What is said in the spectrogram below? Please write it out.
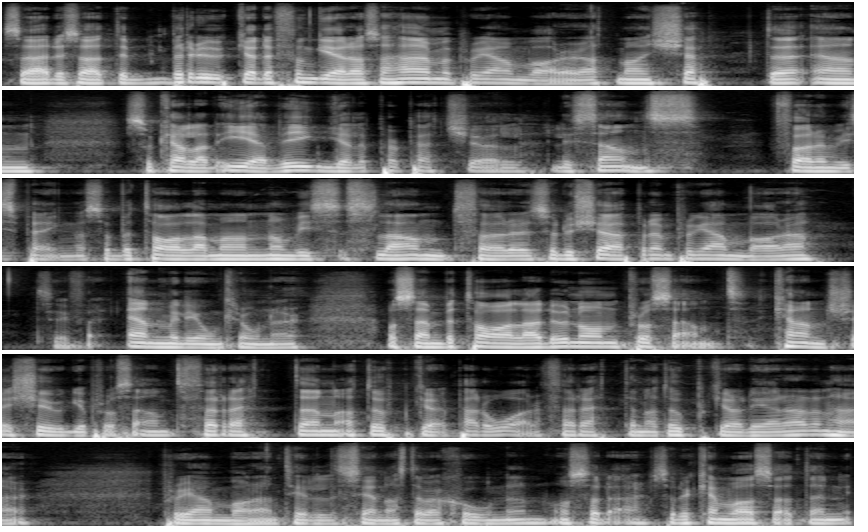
Så är det så att det brukade fungera så här med programvaror att man köpte en så kallad evig eller perpetual licens för en viss peng och så betalar man någon viss slant för det. Så du köper en programvara säg för en miljon kronor. Och sen betalar du någon procent, kanske 20 procent, för rätten att uppgradera, per år, för rätten att uppgradera den här programvaran till senaste versionen och sådär. Så det kan vara så att en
